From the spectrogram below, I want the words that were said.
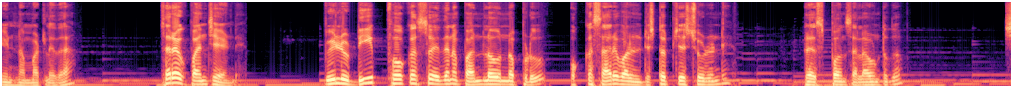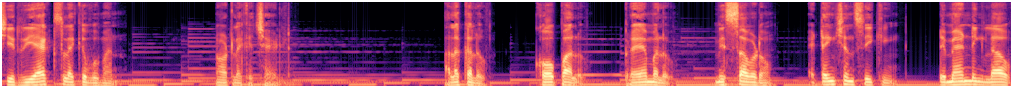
ఏంటి నమ్మట్లేదా? సరే ఒక పని చేయండి. వీళ్ళు డీప్ ఫోకస్తో ఏదైనా పనిలో ఉన్నప్పుడు ఒక్కసారి వాళ్ళని డిస్టర్బ్ చేసి చూడండి. రెస్పాన్స్ ఎలా ఉంటుందో? She reacts like a woman not like a child అలకలు కోపాలు ప్రేమలు మిస్ అవ్వడం అటెన్షన్ సీకింగ్ డిమాండింగ్ లవ్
